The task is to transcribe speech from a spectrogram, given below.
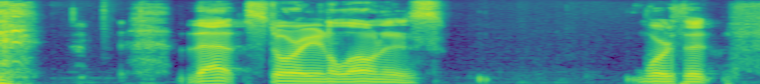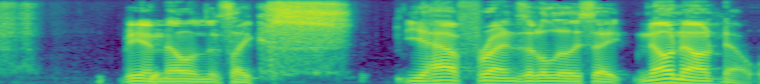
that story in alone is worth it being known. It's like you have friends that'll literally say, "No, no, no,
